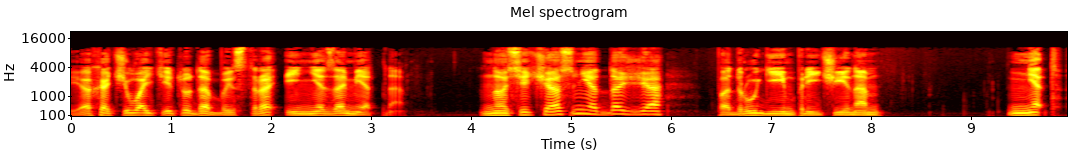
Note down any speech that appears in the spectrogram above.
Я хочу войти туда быстро и незаметно. Но сейчас нет дождя по другим причинам. Нет,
